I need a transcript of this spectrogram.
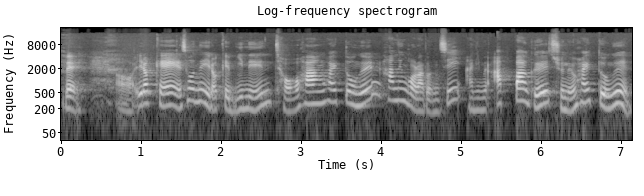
네, 어, 이렇게 손을 이렇게 미는 저항 활동을 하는 거라든지 아니면 압박을 주는 활동은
